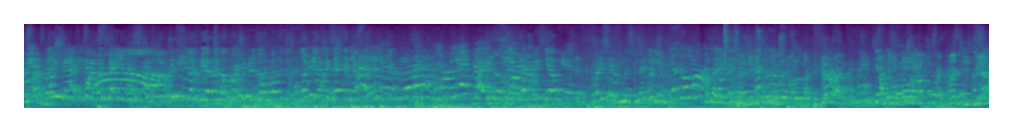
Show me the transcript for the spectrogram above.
первый сядет на стульчик. Кто первый, кто больше придумал? Кто первый сядет на стульчик? А кто первый сел? Садимся. Так, ты первая? Так, ну, поворачивайся к родителям.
